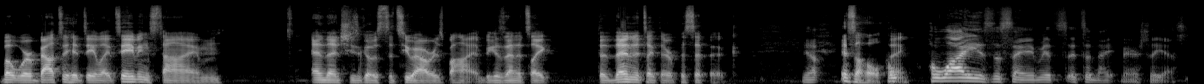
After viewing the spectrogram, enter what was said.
but we're about to hit daylight savings time, and then she goes to two hours behind because then it's like then it's like they're Pacific. Yep. It's a whole thing. Hawaii is the same. It's it's a nightmare. So yes,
